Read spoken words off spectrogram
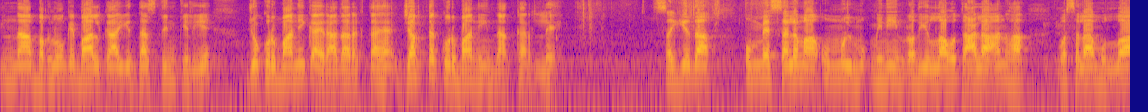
ना बगलों के बाल का ये दस दिन के लिए जो कुर्बानी का इरादा रखता है, जब तक कुर्बानी ना कर ले। सैदा उम सलमा उम्मिन रदी अल्लाह तहा वसलामुल्ला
